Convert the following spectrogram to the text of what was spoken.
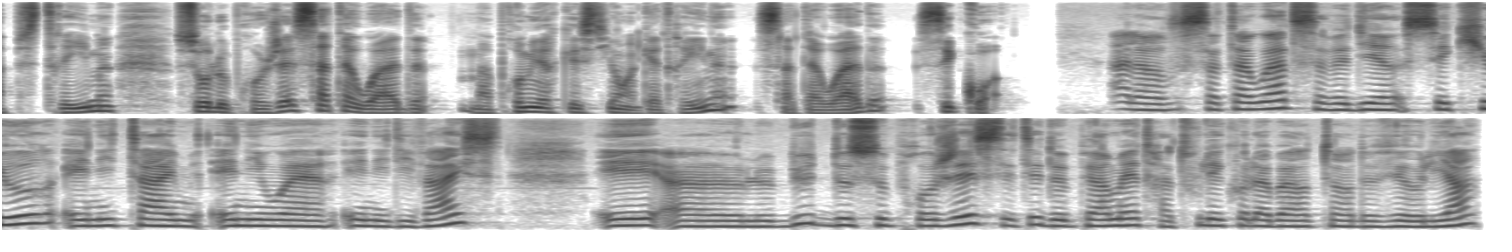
upstream sur le projet Satawad. Ma première question à Catherine, Satawad, c'est quoi? Alors, SATAWAD, ça veut dire Secure, Anytime, Anywhere, Any Device. Et euh, le but de ce projet, c'était de permettre à tous les collaborateurs de Veolia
